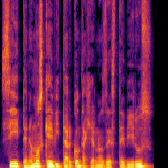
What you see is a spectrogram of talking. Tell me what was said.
Sí, tenemos que evitar contagiarnos de este virus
